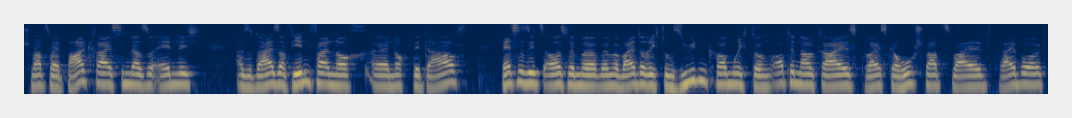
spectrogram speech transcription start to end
Schwarzwald-Baar-Kreis sind da so ähnlich. Also da ist auf jeden Fall noch, äh, noch Bedarf. Besser sieht's aus, wenn wir, wenn wir weiter Richtung Süden kommen, Richtung Ortenau-Kreis, Breisgau, Hochschwarzwald, Freiburg.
